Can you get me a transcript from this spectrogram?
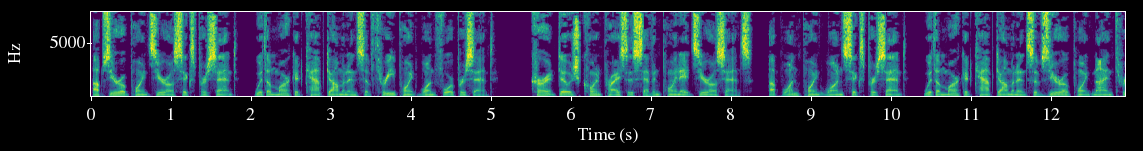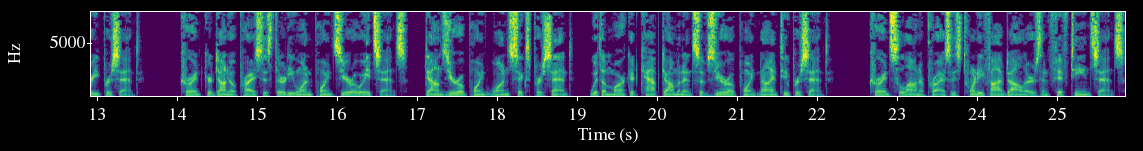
up 0.06%, with a market cap dominance of 3.14%. Current Dogecoin price is 7.80 cents, up 1.16%, with a market cap dominance of 0.93%. Current Cardano price is 31.08 cents, down 0.16%, with a market cap dominance of 0.92%. Current Solana price is $25.15,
